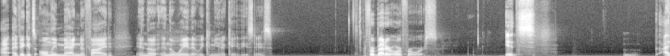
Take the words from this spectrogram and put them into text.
I, I think it's only magnified in the in the way that we communicate these days for better or for worse it's I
